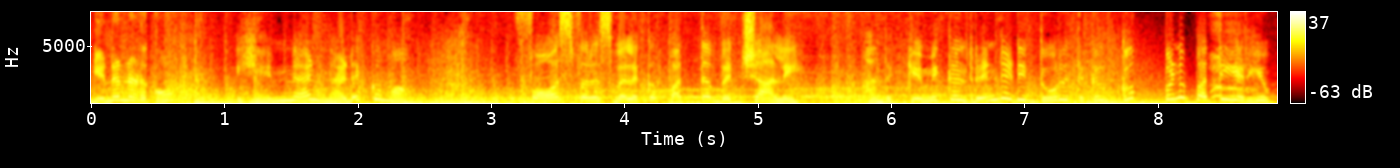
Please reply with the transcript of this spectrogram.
என்ன நடக்கும்? என்ன நடக்குமா? பாஸ்பரஸ் விளக்க பத்த வச்சாலே அந்த கெமிக்கல் ரெண்டு அடி தூரத்துக்கு குப்புன்னு பத்தி எரியும்.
